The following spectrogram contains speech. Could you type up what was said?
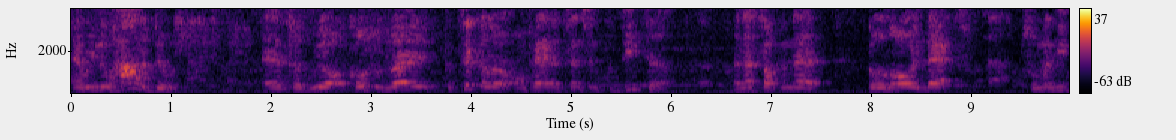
and we knew how to do it. And because we all, coach was very particular on paying attention to detail, and that's something that goes way back to when he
